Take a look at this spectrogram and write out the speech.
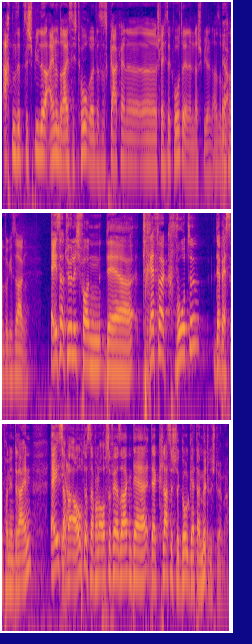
78 Spiele, 31 Tore. Das ist gar keine äh, schlechte Quote in Länderspielen. Also muss Ja. man wirklich sagen. Er ist natürlich von der Trefferquote der Beste von den dreien. Er ist aber auch, das darf man auch so fair sagen, der, der klassische Goalgetter-Mittelstürmer.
